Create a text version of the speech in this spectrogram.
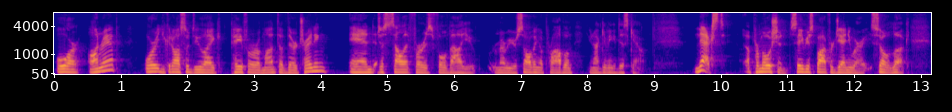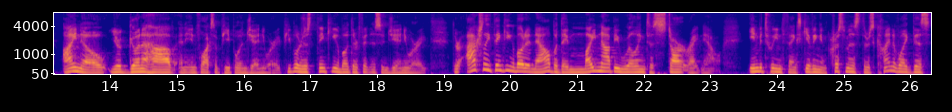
or on ramp. Or you could also do like pay for a month of their training and just sell it for its full value. Remember, you're solving a problem, you're not giving a discount. Next, a promotion, save your spot for January. So look, I know you're going to have an influx of people in January. People are just thinking about their fitness in January. They're actually thinking about it now, but they might not be willing to start right now. In between Thanksgiving and Christmas, there's kind of like this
